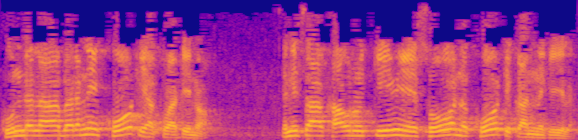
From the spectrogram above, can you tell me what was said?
කුණ්ඩලාභරණේ කෝටියක් වටිනවා. එනිසා කවුරුත් කීවේ සෝන කෝටි කන්න කියලා.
